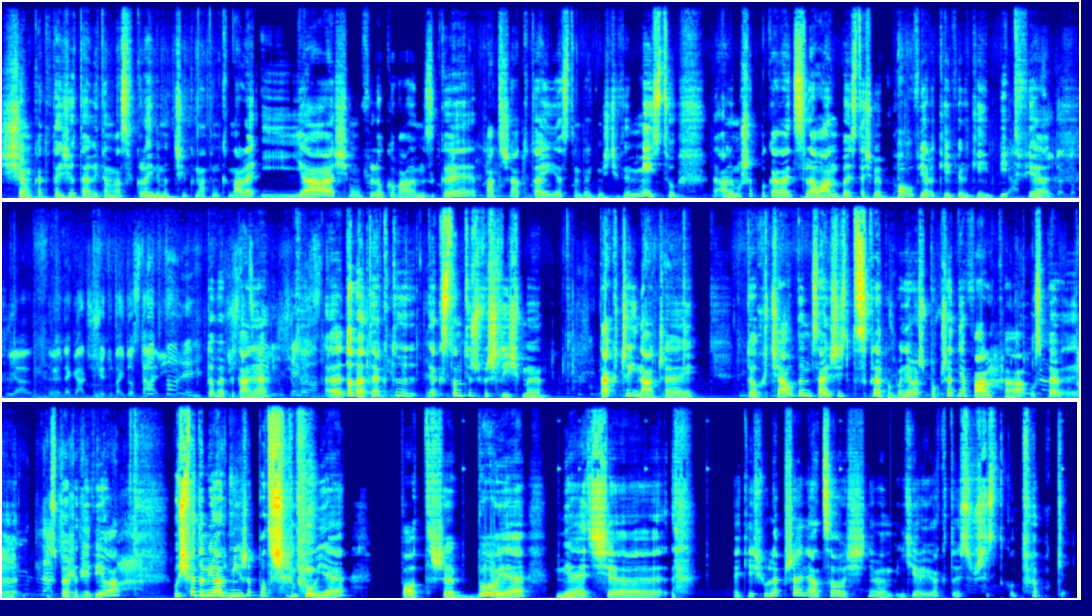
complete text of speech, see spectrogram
Siemka, tutaj Ziuta, witam was w kolejnym odcinku na tym kanale i ja się wylogowałem z gry, patrzę, a tutaj jestem w jakimś dziwnym miejscu, ale muszę pogadać z Lawan, bo jesteśmy po wielkiej, wielkiej bitwie. Dobre pytanie. E, dobra, to jak, tu, jak stąd już wyszliśmy, tak czy inaczej, to chciałbym zajrzeć do sklepu, ponieważ poprzednia walka uspra- e, usprawiedliwiła, uświadomiła mi, że potrzebuję, potrzebuję mieć e, jakieś ulepszenia, coś, nie wiem, je, jak to jest wszystko drogie.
